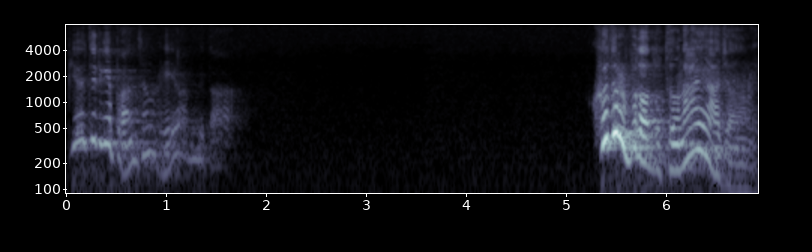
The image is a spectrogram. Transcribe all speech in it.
뼈저리게 반성을 해야 합니다. 그들보다도 더 나아야 하잖아요.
